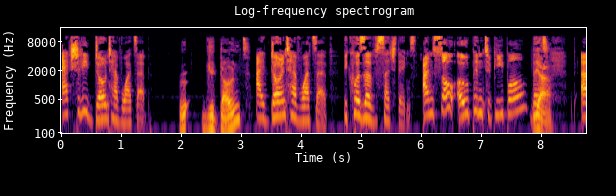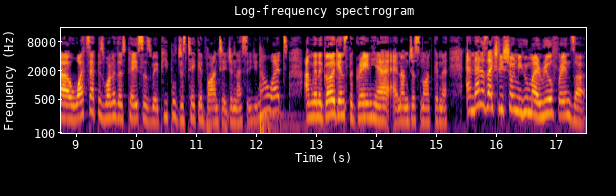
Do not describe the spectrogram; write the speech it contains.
actually don't have WhatsApp. R- you don't? I don't have WhatsApp because of such things. I'm so open to people that Yeah. uh, WhatsApp is one of those places where people just take advantage. And I said, you know what? I'm going to go against the grain here and I'm just not going to. And that has actually shown me who my real friends are.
